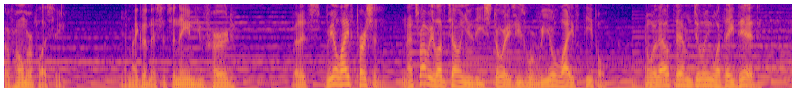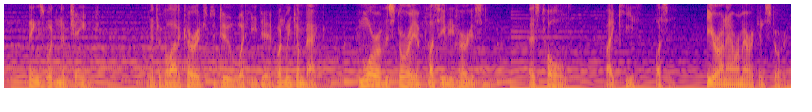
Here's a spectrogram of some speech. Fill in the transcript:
of Homer Plessy. And my goodness, it's a name you've heard, but it's real life person. And that's why we love telling you these stories. These were real life people. And without them doing what they did, things wouldn't have changed. And it took a lot of courage to do what he did. When we come back, more of the story of Plessy v. Ferguson, as told by Keith Plessy, here on Our American Stories.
